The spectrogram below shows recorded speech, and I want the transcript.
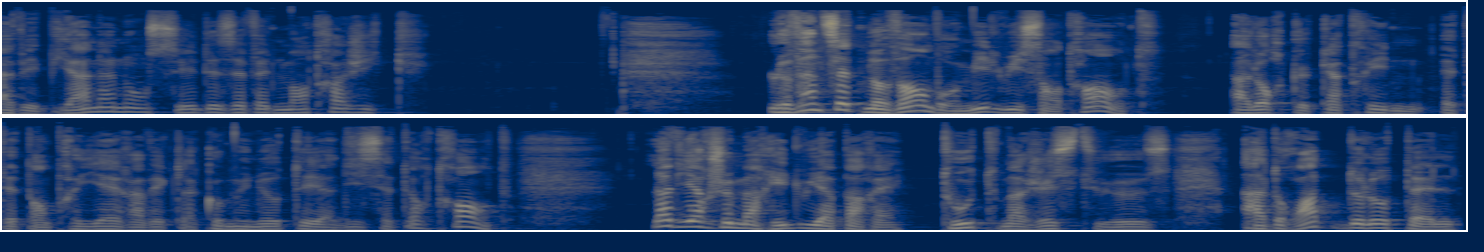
avait bien annoncé des événements tragiques. Le 27 novembre 1830, alors que Catherine était en prière avec la communauté à 17h30, la Vierge Marie lui apparaît, toute majestueuse, à droite de l'autel,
